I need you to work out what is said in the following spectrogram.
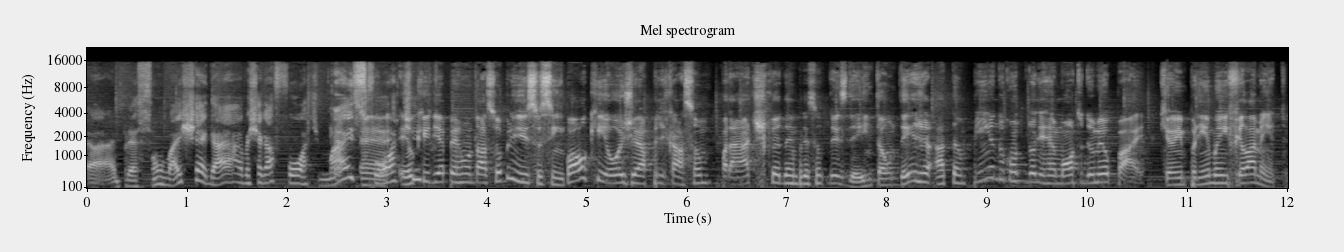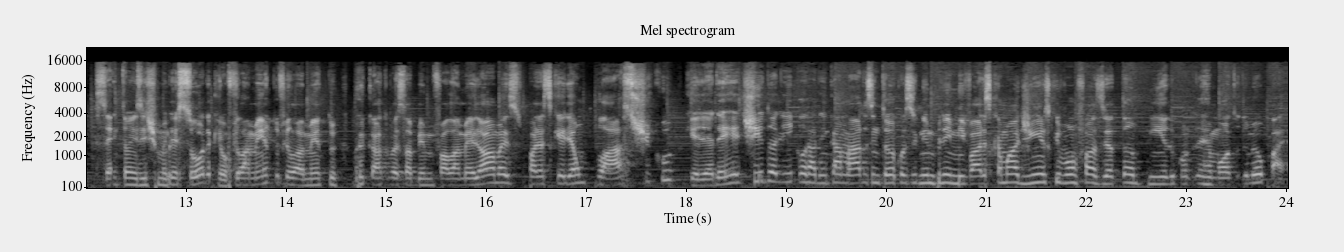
a impressão vai chegar, vai chegar forte, mais É, forte. Eu queria perguntar sobre isso, assim, qual que hoje é a aplicação prática da impressão 3D? Então, desde a tampinha do controle remoto do meu pai, que eu imprimo em filamento, certo? Então existe uma impressora, que é o filamento. O filamento, o Ricardo vai saber me falar melhor, mas parece que ele é um plástico. que ele é derretido ali, colocado em camadas, então eu consigo imprimir várias camadinhas que vão fazer a tampinha do controle remoto do meu pai.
